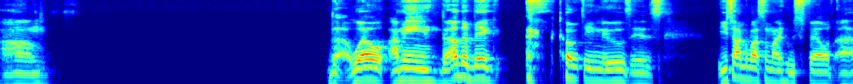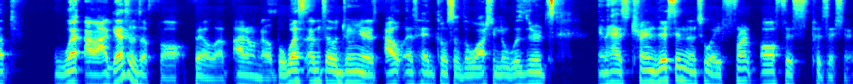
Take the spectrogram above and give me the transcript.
Um. The well, I mean, the other big coaching news is you talk about somebody who's failed up. what I guess it's a fault fail up. I don't know. But Wes Unseld Jr. is out as head coach of the Washington Wizards and has transitioned into a front office position.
